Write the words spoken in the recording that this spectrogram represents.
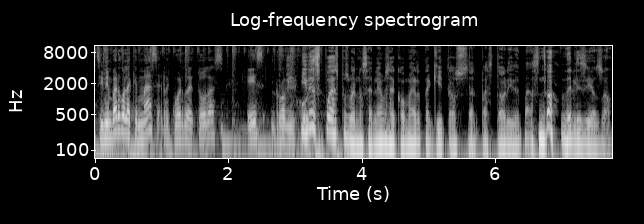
Sin embargo, la que más recuerdo de todas es Robin Hood. Y después, pues bueno, salíamos a comer taquitos al pastor y demás, ¿no? Delicioso.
